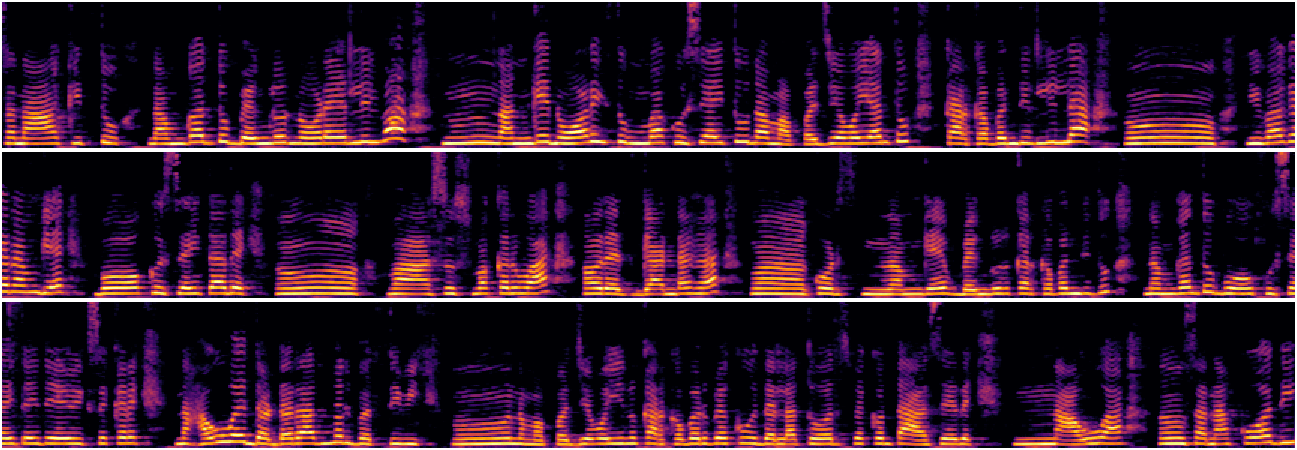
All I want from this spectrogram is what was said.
ಚೆನ್ನಾಗಿತ್ತು ನಮ್ಗಂತೂ ಬೆಂಗಳೂರು ನೋಡೇ ಇರ್ಲಿಲ್ವಾ? ನನ್ಗೆ ನೋಡಿ ತುಂಬಾ ಖುಷಿ ಆಯ್ತು. ನಮ್ಮ ಅಪ್ಪಾಜಿ ಅವಯ್ಯ ಅಂತೂ ಕರ್ಕ ಬಂದಿರ್ಲಿಲ್ಲ. ಹ್ಮ್, ಇವಾಗ ನಮ್ಗೆ ಬೋ ಖುಷಿ ಆಯ್ತದೆ. ಸುಷ್ಮಾ ಕರುವ ಅವ್ರ ಗಂಡಗ ಕೊಡ್ಸ್, ನಮ್ಗೆ ಬೆಂಗಳೂರು ಕರ್ಕ ಬಂದಿದ್ದು. ನಮ್ಗಂತೂ ಬೋ ಖುಷಿ ಆಯ್ತಾ ಇದೆ ವೀಕ್ಷಕರೇ. ನಾವು ದೊಡ್ಡರಾದ್ಮೇಲೆ ಬರ್ತೀವಿ. ಹ್ಮ್ ನಮ್ಮ ಅಪ್ಪಾಜಿ ಅವಯ್ಯನು ಕರ್ಕ ಬರ್ಬೇಕು. ಇದೆಲ್ಲ ತೋರಿಸ್ಬೇಕು ಅಂತ ಆಸೆ ಇದೆ. ನಾವು ಸನಕ್ ಓದಿ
